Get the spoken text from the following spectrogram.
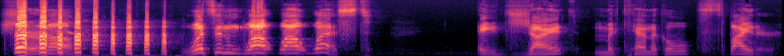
sure enough. What's in Wild Wild West? A giant mechanical spider.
